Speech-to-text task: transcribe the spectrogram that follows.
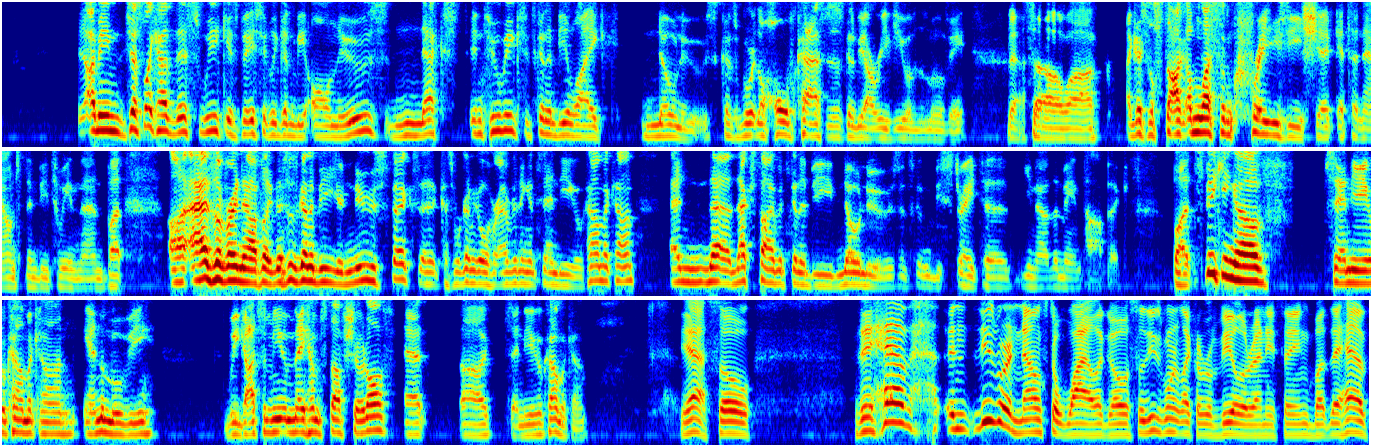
I mean, just like how this week is basically going to be all news, next in two weeks it's going to be like no news because we're the whole cast is just going to be our review of the movie. Yeah. So uh I guess you'll stock unless some crazy shit gets announced in between then. But uh, as of right now, I feel like this is going to be your news fix because uh, we're going to go over everything at San Diego Comic Con and uh, next time it's going to be no news. It's going to be straight to you know the main topic. But speaking of san diego comic-con and the movie we got some mutant mayhem stuff showed off at uh, san diego comic-con. Yeah so they have and these were announced a while ago so these weren't like a reveal or anything but they have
